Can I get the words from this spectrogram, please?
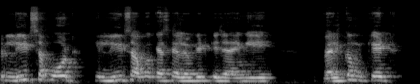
फिर लीड सपोर्ट, की लीड्स आपको कैसे एलोकेट की जाएँगी वेलकम किट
